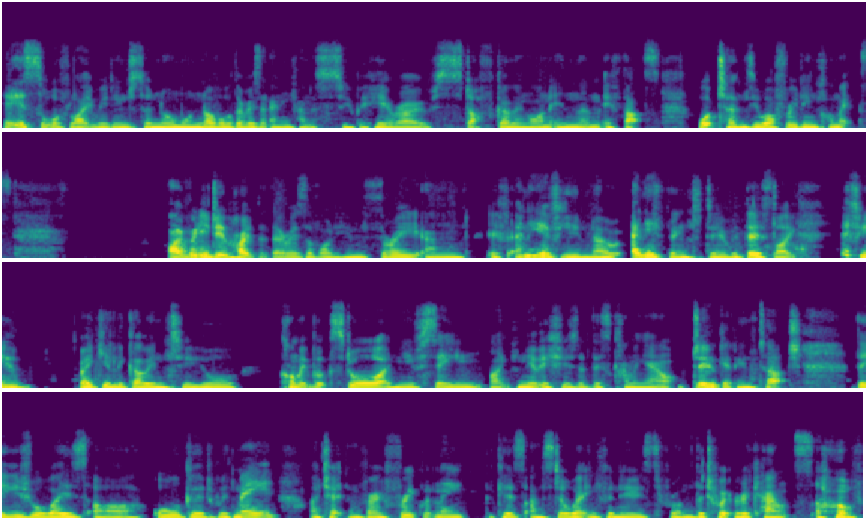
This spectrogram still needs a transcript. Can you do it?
it is sort of like reading just a normal novel. There isn't any kind of superhero stuff going on in them if that's what turns you off reading comics. I really do hope that there is a volume three, and if any of you know anything to do with this, like if you regularly go into your comic book store and you've seen like new issues of this coming out, do get in touch. The usual ways are all good with me. I check them very frequently because I'm still waiting for news from the Twitter accounts of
